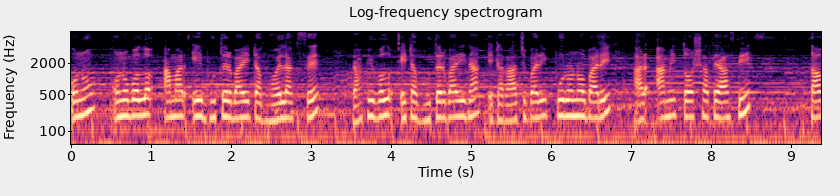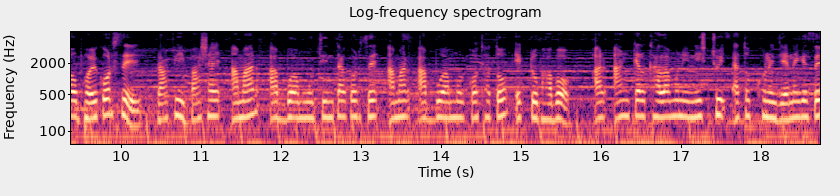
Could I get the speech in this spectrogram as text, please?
অনু অনু বলল, আমার এই ভূতের বাড়িটা ভয় লাগছে। রাফি বলল, এটা ভূতের বাড়ি না, এটা রাজবাড়ি, পুরনো বাড়ি। আর আমি তোর সাথে আছি। তাও ভয় করছে। রাফি, বাসায় আমার আব্বু আম্মু চিন্তা করছে। আমার আব্বু আম্মুর কথা তো একটু ভাবো। আর আঙ্কেল খালামণি নিশ্চয়ই এতক্ষণে জেনে গেছে,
